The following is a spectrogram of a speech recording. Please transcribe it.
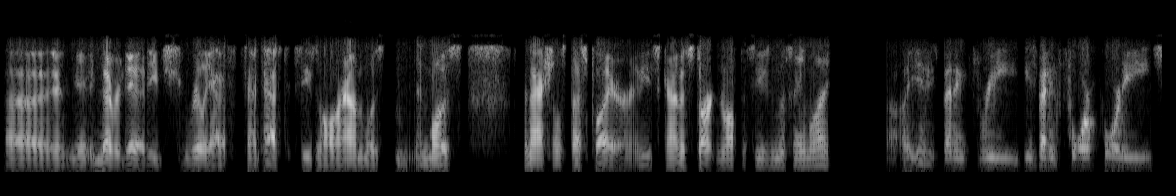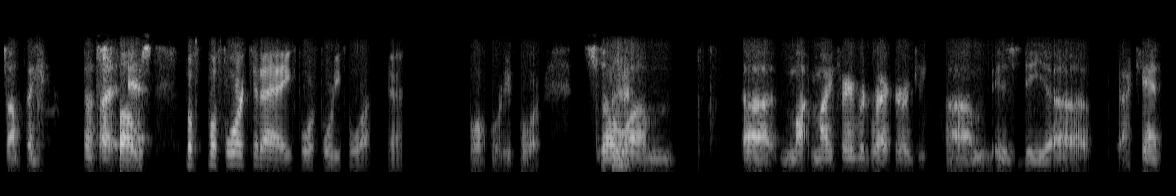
uh, it, it never did. He really had a fantastic season all around. Was and was the Nationals' best player, and he's kind of starting off the season the same way. Oh yeah, he's betting three. He's betting 440 something. Well, it was before today, 444. Yeah. 444. So Yeah. um, uh, my my favorite record um, is the uh, I can't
